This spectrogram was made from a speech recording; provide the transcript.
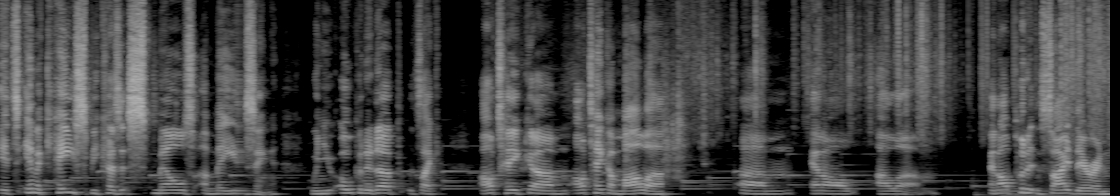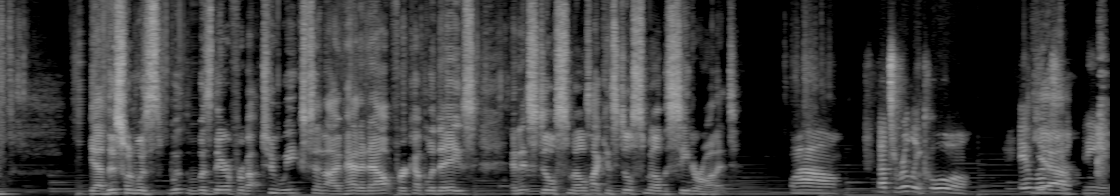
it's in a case because it smells amazing. When you open it up, it's like I'll take um, I'll take a mala, um, and I'll I'll um, and I'll put it inside there and yeah this one was was there for about two weeks and i've had it out for a couple of days and it still smells i can still smell the cedar on it Wow, that's really cool. It looks Yeah. really neat.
